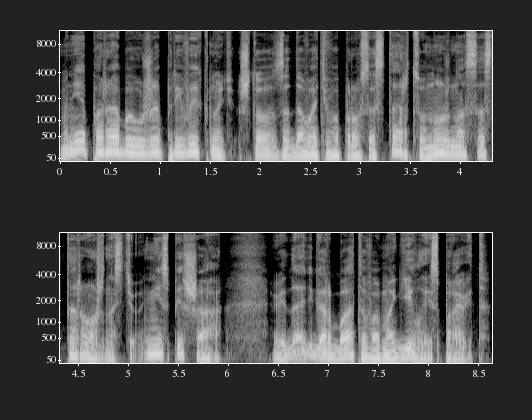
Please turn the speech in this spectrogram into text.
Мне пора бы уже привыкнуть, что задавать вопросы старцу нужно с осторожностью, не спеша. Видать, Горбатова могила исправит.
